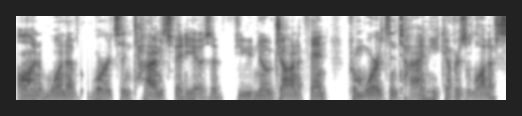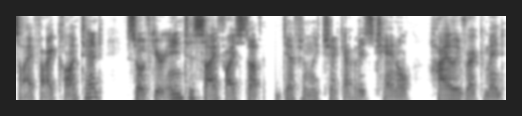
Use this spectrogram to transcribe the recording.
on one of Words in Time's videos. If you know Jonathan from Words in Time, he covers a lot of sci fi content. So if you're into sci fi stuff, definitely check out his channel. Highly recommend.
